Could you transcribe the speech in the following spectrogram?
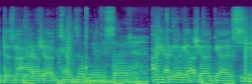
It does not have jug. Jugs on the other side. I need to go I get got- jug, guys. We'll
